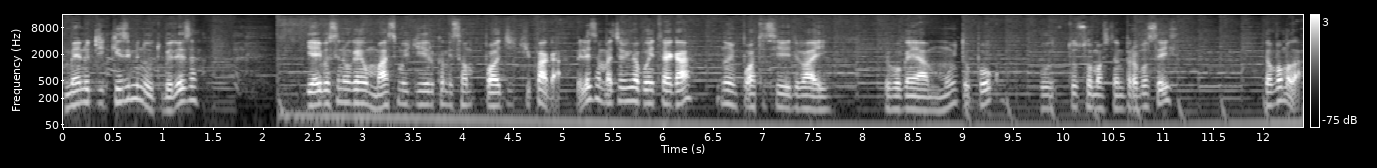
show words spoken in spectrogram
menos de 15 minutos, beleza? E aí você não ganha o máximo de dinheiro que a missão pode te pagar, beleza? Mas eu já vou entregar, não importa se ele vai... Eu vou ganhar muito ou pouco, eu tô só mostrando pra vocês. Então vamos lá.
